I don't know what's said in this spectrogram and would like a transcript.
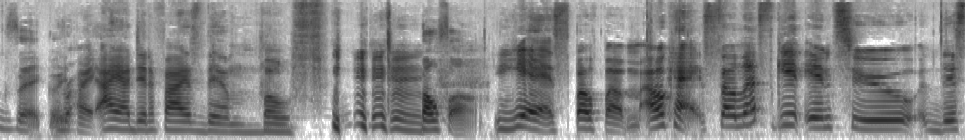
exactly. Right. I identify as them both. Both of them. Yes, both of them. Okay, so let's get into this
